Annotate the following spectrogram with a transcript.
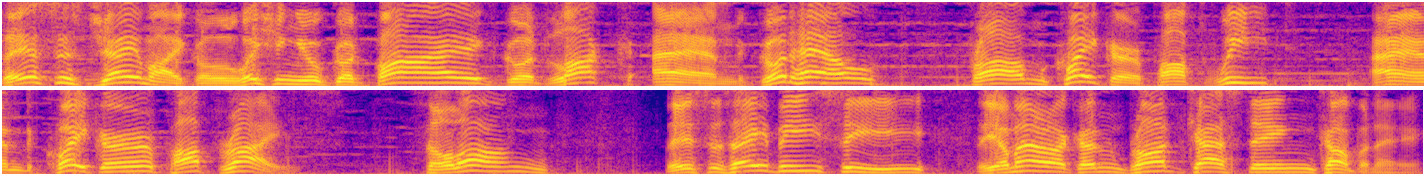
This is Jay Michael wishing you goodbye, good luck, and good health from Quaker Puffed Wheat and Quaker Puffed Rice. So long. This is ABC, the American Broadcasting Company.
